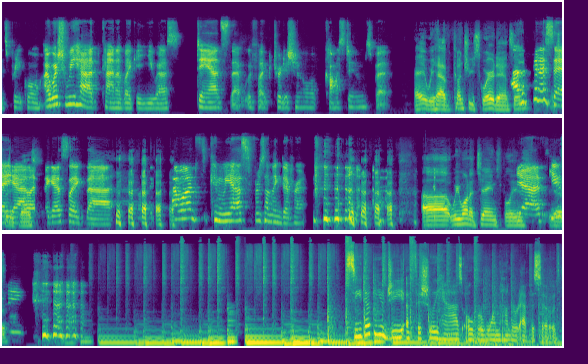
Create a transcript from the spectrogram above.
It's pretty cool. I wish we had kind of like a US dance that with like traditional costumes, but Hey, we have country square dancing. I was gonna That's say, yeah, like, I guess like that. I want. Can we ask for something different? uh, we want to change, please. yeah, excuse me. CWG officially has over 100 episodes,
